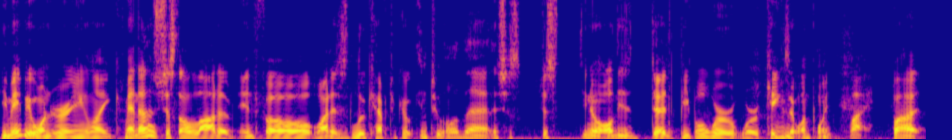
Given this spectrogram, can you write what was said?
you may be wondering, like, man, that is just a lot of info. Why does Luke have to go into all that? It's just, just you know, all these dead people were, were kings at one point. Why? But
